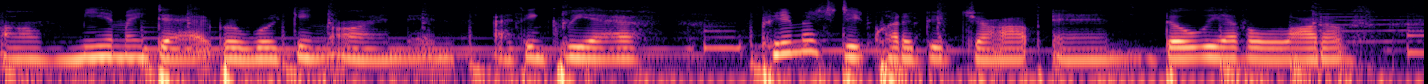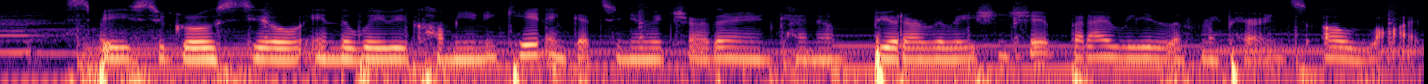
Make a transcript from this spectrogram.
um, me and my dad were working on, and I think we have pretty much did quite a good job. And though we have a lot of space to grow still in the way we communicate and get to know each other and kind of build our relationship. But I really love my parents a lot,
